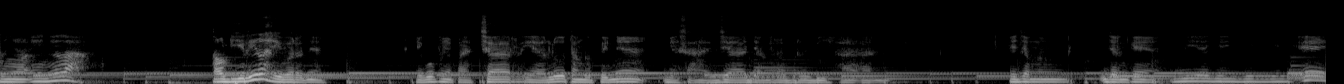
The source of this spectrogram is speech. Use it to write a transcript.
punya inilah tahu diri lah ibaratnya. Ya gue punya pacar ya lu tanggepinnya biasa aja jangan terlalu berlebihan. Ya jangan jangan kayak oh iya gini gini gini. Eh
